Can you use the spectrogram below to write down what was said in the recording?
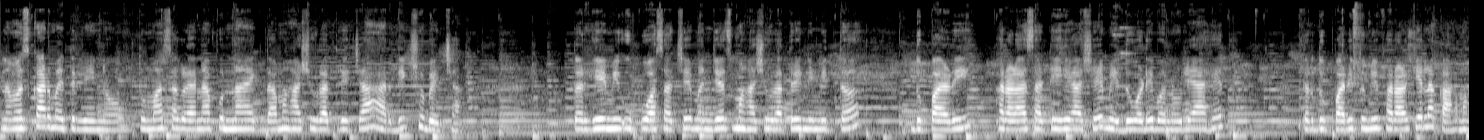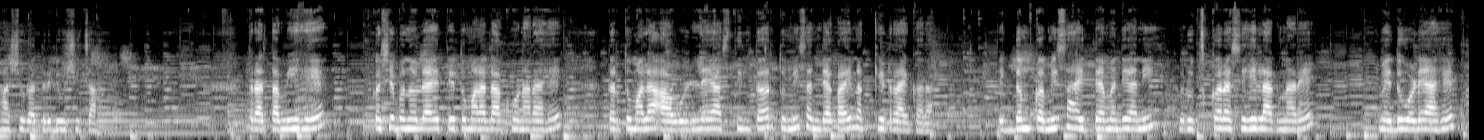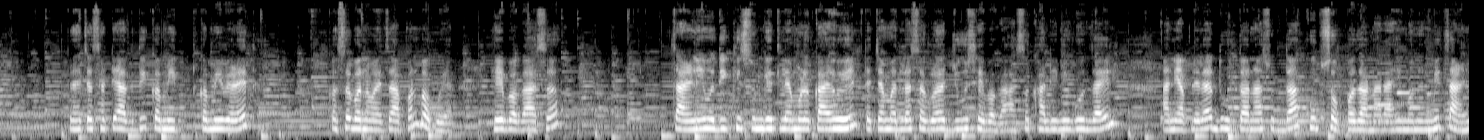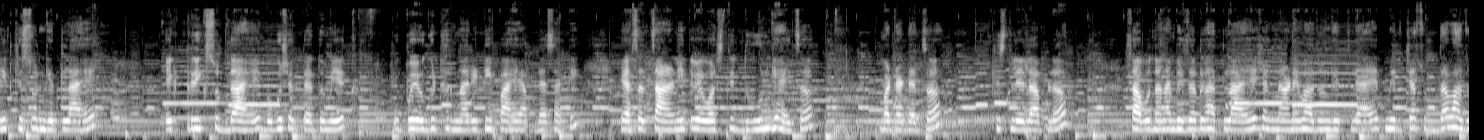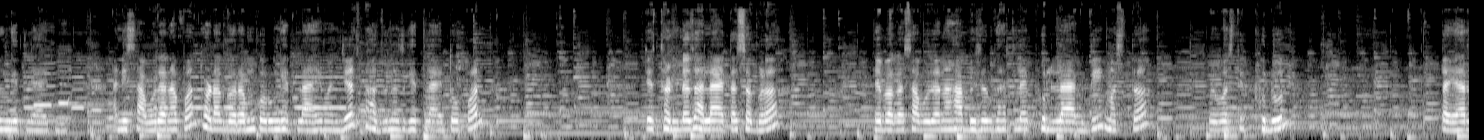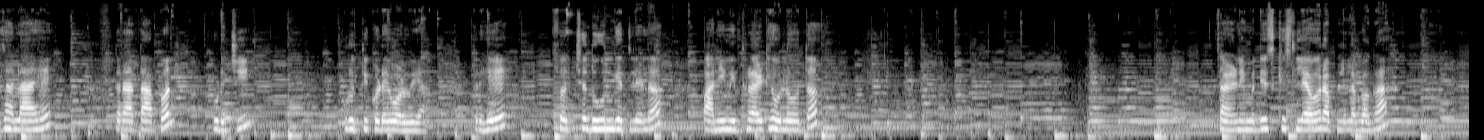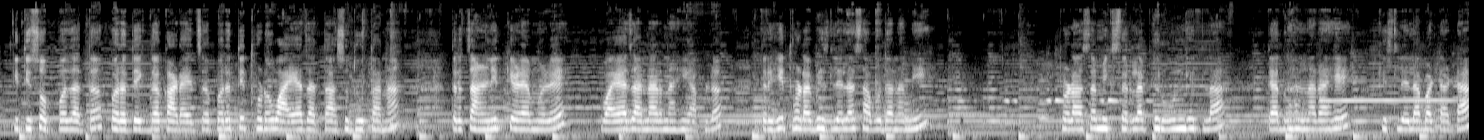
नमस्कार मैत्रिणींनो तुम्हा सगळ्यांना पुन्हा एकदा महाशिवरात्रीच्या हार्दिक शुभेच्छा. तर हे मी उपवासाचे म्हणजेच महाशिवरात्रीनिमित्त दुपारी फराळासाठी हे असे मेदूवडे बनवले आहेत. तर दुपारी तुम्ही फराळ केला का महाशिवरात्री दिवशीचा? तर आता मी हे कसे बनवले आहेत ते तुम्हाला दाखवणार आहे. तर तुम्हाला आवडले असतील तर तुम्ही संध्याकाळी नक्की ट्राय करा. एकदम कमी साहित्यामध्ये आणि रुचकर असे हे लागणारे मेदूवडे आहेत. तर ह्याच्यासाठी अगदी कमी कमी वेळेत कसं बनवायचं आपण बघूया. हे बघा असं. चाळणीमध्ये किसून घेतल्यामुळं काय होईल? त्याच्यामधलं सगळं ज्यूस हे बघा असं खाली निघून जाईल आणि आपल्याला धुताना सुद्धा खूप सोपं जाणार आहे म्हणून मी चाळणीत किसून घेतलं आहे. एक ट्रिकसुद्धा आहे. बघू शकता तुम्ही एक उपयोगी ठरणारी टीप आहे आपल्यासाठी. हे असं चाळणीत व्यवस्थित धुवून घ्यायचं. बटाट्याचं किसलेलं आपलं. साबुदाणा भिजत घातला आहे. शेंगदाणे भाजून घेतले आहेत. मिरच्यासुद्धा भाजून घेतल्या आहेत मी. आणि साबुदाणा पण थोडा गरम करून घेतला आहे म्हणजेच भाजूनच घेतला आहे तो पण. ते थंड झालं आहे आता सगळं. हे बघा साबुदाणा हा भिजत घातला आहे फुलला अगदी मस्त. व्यवस्थित फुलून तयार झाला आहे. तर आता आपण पुढची कृतीकडे वळूया. तर हे स्वच्छ धुवून घेतलेलं पाणी निथळाय ठेवलं होतं. चाळणीमध्येच खिसल्यावर आपल्याला बघा किती सोपं जातं. परत एकदा काढायचं परत ते थोडं वाया जातं असं धुताना. तर चाळणीत केल्यामुळे वाया जाणार नाही आपलं. तर ही थोडा भिजलेला साबुदाणा मी थोडासा मिक्सरला फिरवून घेतला. त्यात घालणार आहे किसलेला बटाटा.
